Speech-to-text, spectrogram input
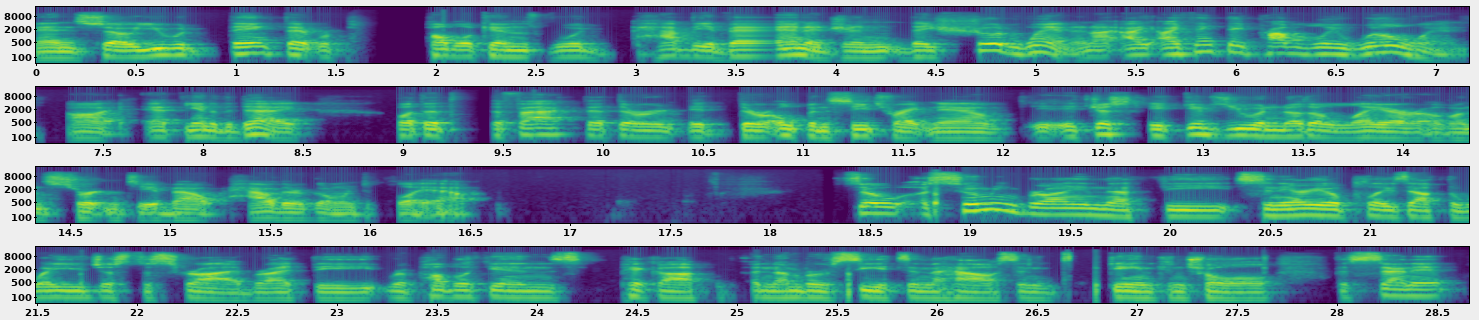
And so you would think that Republicans would have the advantage and they should win. And I, I think they probably will win uh, at the end of the day. But the, the fact that there it, there are open seats right now, it just it gives you another layer of uncertainty about how they're going to play out. So, assuming, Brian, that the scenario plays out the way you just described, right? The Republicans pick up a number of seats in the House and gain control. The Senate,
